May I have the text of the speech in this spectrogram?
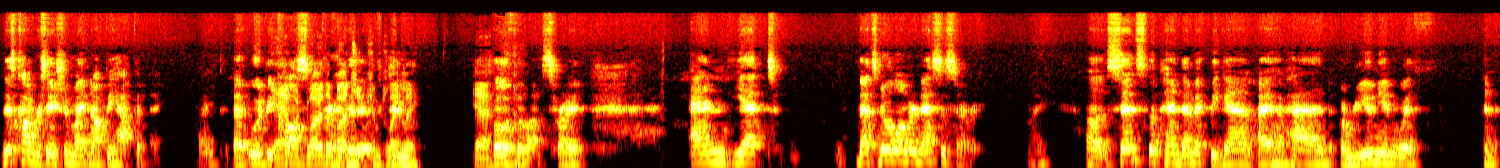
this conversation might not be happening. Right? Uh, it would be yeah, cost would blow the budget completely. Yeah, both of us, right? And yet, that's no longer necessary. Uh, since the pandemic began, I have had a reunion with an,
